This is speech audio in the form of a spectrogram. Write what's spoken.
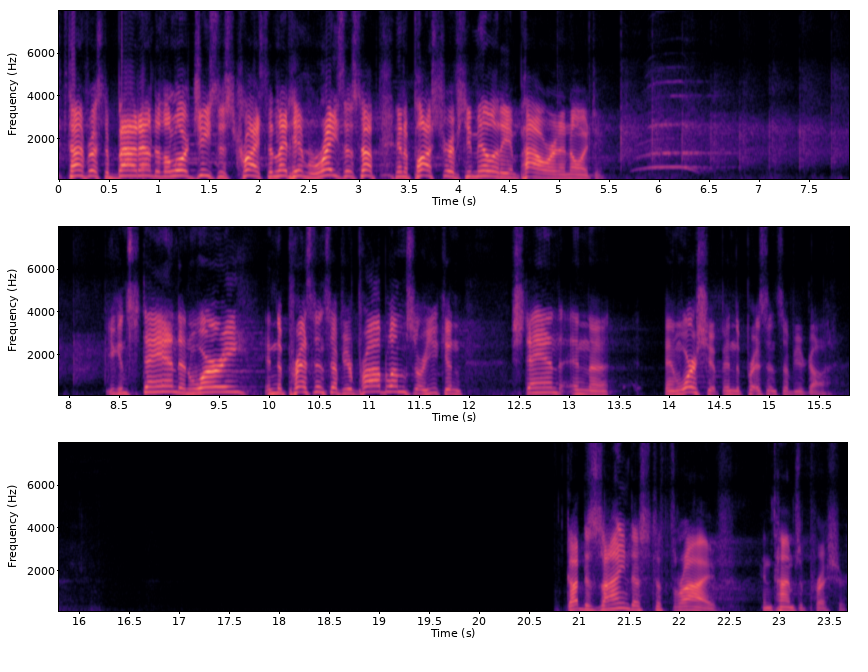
It's time for us to bow down to the Lord Jesus Christ and let Him raise us up in a posture of humility and power and anointing. You can stand and worry in the presence of your problems, or you can stand in the, and worship in the presence of your God. God designed us to thrive in times of pressure.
